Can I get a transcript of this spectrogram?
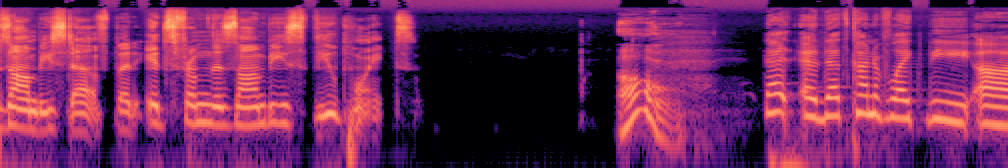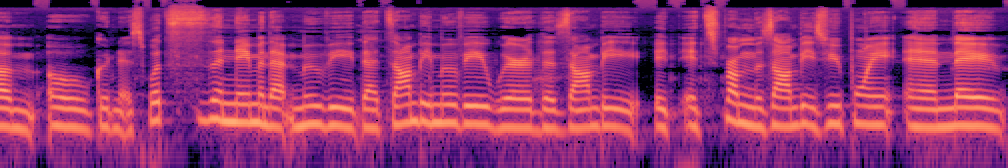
zombie stuff, but it's from the zombies' viewpoint. oh, That uh, that's kind of like the um oh goodness what's the name of that movie that zombie movie where the zombie it, it's from the zombies viewpoint and they d-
